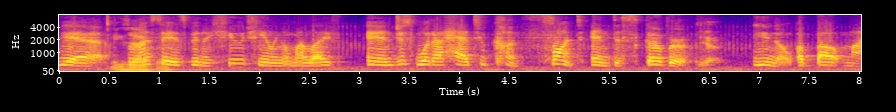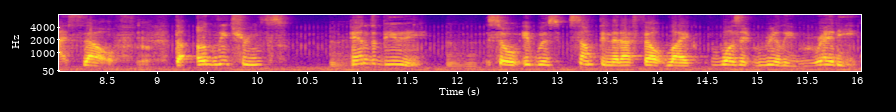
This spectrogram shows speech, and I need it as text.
Yeah. When I say it's been a huge healing on my life and just what I had to confront and discover, Yeah, you know, about myself. Yeah. The ugly truths Mhm. and the beauty. So it was something that I felt like wasn't really ready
